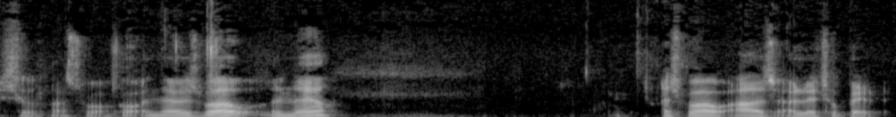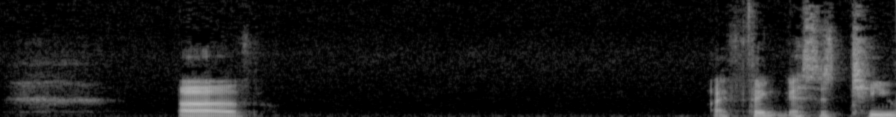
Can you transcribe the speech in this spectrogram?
So that's what I've got in there as well, in there. As well as a little bit of I think this is T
